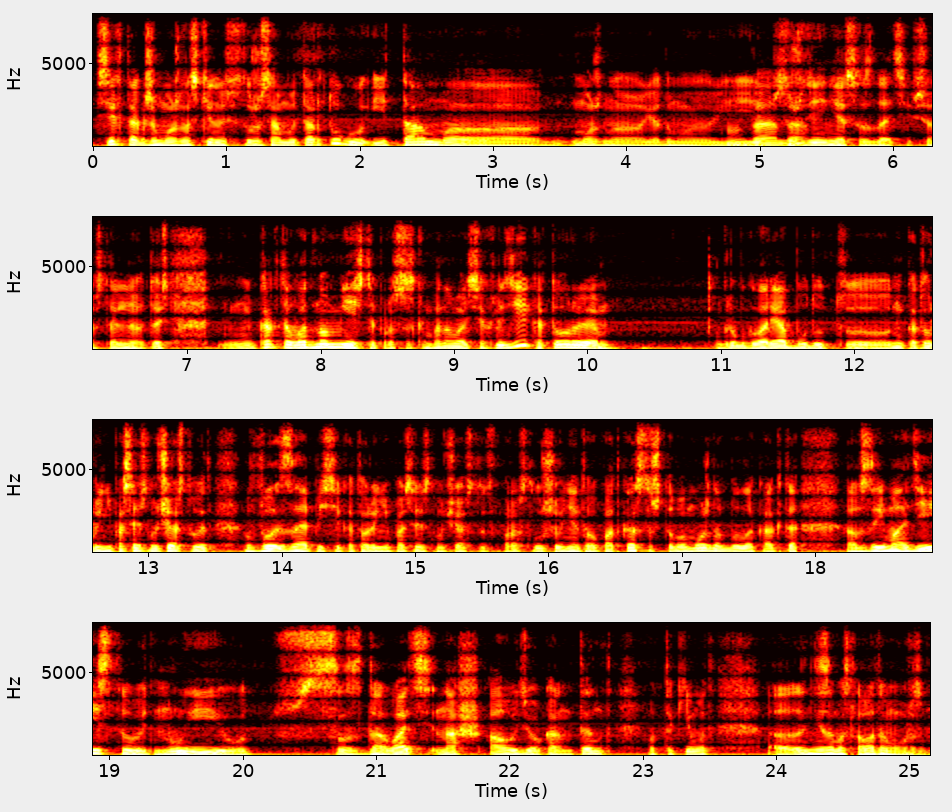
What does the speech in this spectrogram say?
всех также можно скинуть в ту же самую Тартугу, и там э, можно, я думаю, и Ну да, да. обсуждение создать, и все остальное. То есть как-то в одном месте просто скомпоновать всех людей, которые грубо говоря, будут, э, ну, которые непосредственно участвуют в записи, которые непосредственно участвуют в прослушивании этого подкаста, чтобы можно было как-то взаимодействовать, ну и вот создавать наш аудиоконтент вот таким вот э, незамысловатым образом.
